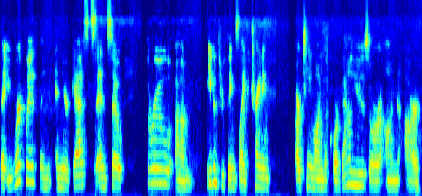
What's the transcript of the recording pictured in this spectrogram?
that you work with and, and your guests. And so, through um, even through things like training our team on the core values or on our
